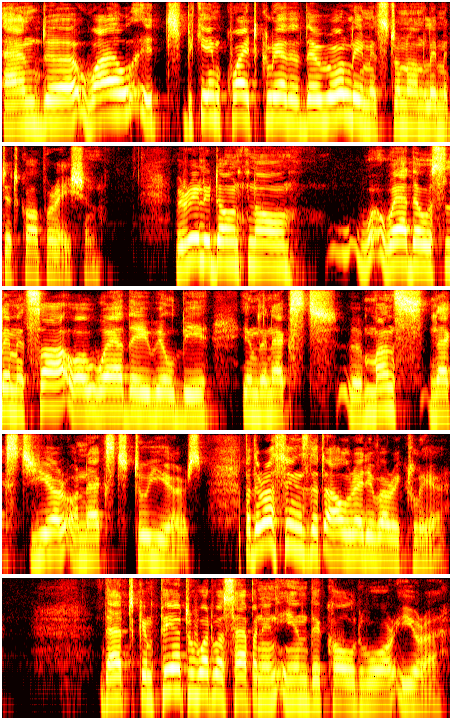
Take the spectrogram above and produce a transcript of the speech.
And uh, while it became quite clear that there were limits to non limited cooperation, we really don't know where those limits are or where they will be in the next uh, months, next year, or next two years. But there are things that are already very clear. That compared to what was happening in the Cold War era,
